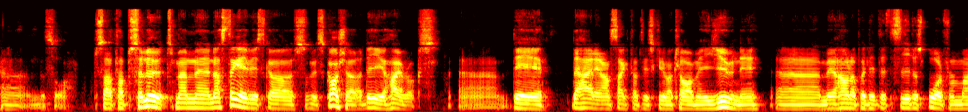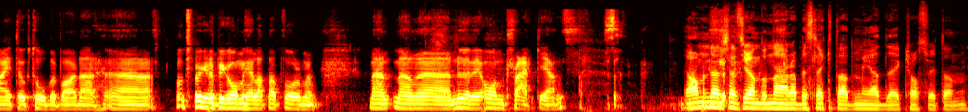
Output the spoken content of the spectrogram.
Eh, Så, så att absolut, men eh, nästa grej vi ska, som vi ska köra det är ju Hyrox. Eh, Det, det här är redan sagt att vi skulle vara klara med i juni. Men jag hamnade på ett litet sidospår från maj till oktober bara där. Var tvungen att bygga om hela plattformen. Men, men nu är vi on track igen. Ja men den känns ju ändå nära besläktad med crossfiten.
